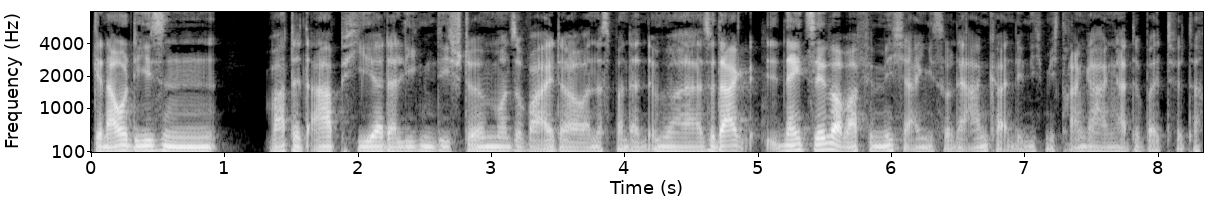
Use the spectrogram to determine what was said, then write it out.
genau diesen wartet ab, hier, da liegen die Stimmen und so weiter und dass man dann immer, also da, Nate Silver war für mich eigentlich so der Anker, an den ich mich drangehangen hatte bei Twitter.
